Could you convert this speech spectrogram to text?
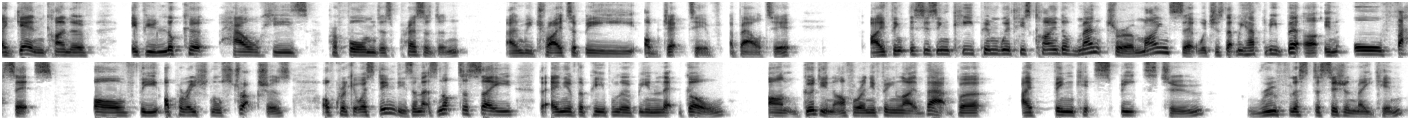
again, kind of if you look at how he's performed as president and we try to be objective about it, I think this is in keeping with his kind of mantra, mindset, which is that we have to be better in all facets of the operational structures of Cricket West Indies. And that's not to say that any of the people who have been let go aren't good enough or anything like that, but I think it speaks to ruthless decision making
